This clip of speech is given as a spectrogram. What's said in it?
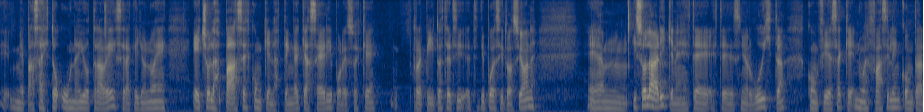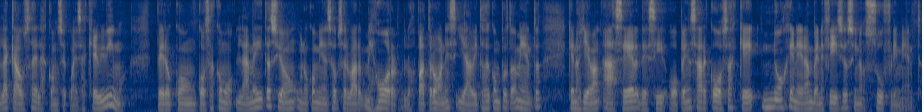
eh, me pasa esto una y otra vez? ¿Será que yo no he hecho las paces con quien las tenga que hacer y por eso es que repito este, este tipo de situaciones? Em, y Solari, quien es este, este señor budista, confiesa que no es fácil encontrar la causa de las consecuencias que vivimos, pero con cosas como la meditación uno comienza a observar mejor los patrones y hábitos de comportamiento que nos llevan a hacer, decir o pensar cosas que no generan beneficios, sino sufrimiento.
